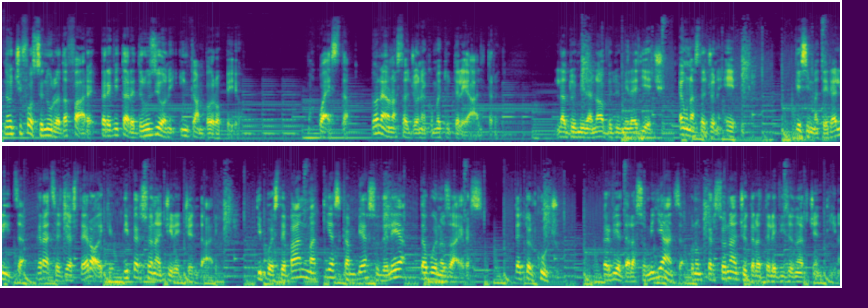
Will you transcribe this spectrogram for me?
non ci fosse nulla da fare per evitare delusioni in campo europeo. Ma questa non è una stagione come tutte le altre. La 2009-2010 è una stagione epica, che si materializza grazie a geste eroiche di personaggi leggendari, tipo Esteban Mattias Cambiasso de Lea da Buenos Aires, detto il Cuccio, per via della somiglianza con un personaggio della televisione argentina,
